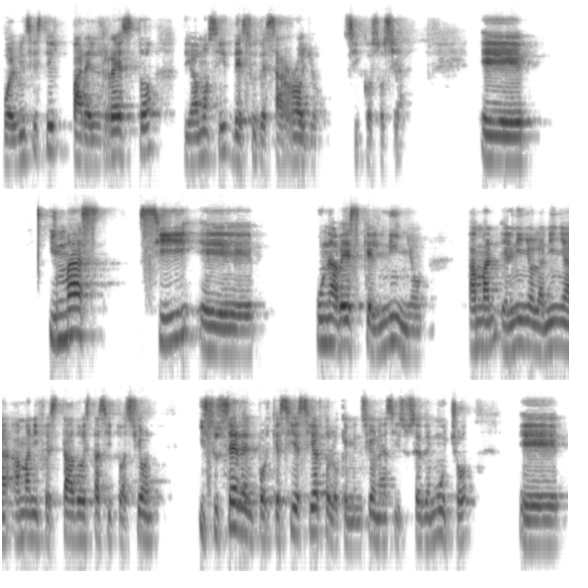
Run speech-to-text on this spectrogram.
vuelvo a insistir, para el resto, digamos así, de su desarrollo psicosocial. Eh, y más si eh, una vez que el niño, el niño o la niña ha manifestado esta situación y suceden, porque sí es cierto lo que mencionas y sucede mucho, eh,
